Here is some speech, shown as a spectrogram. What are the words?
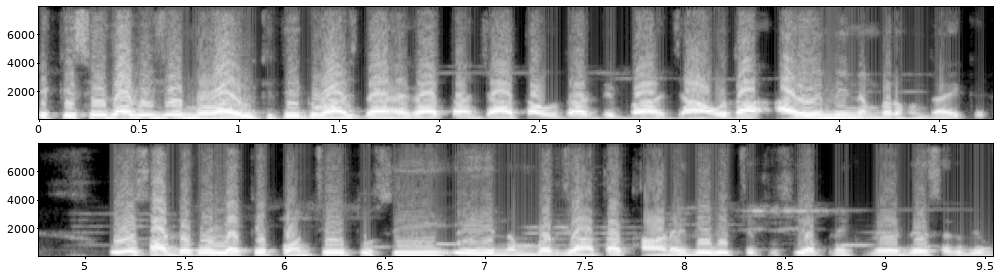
ਕਿ ਕਿਸੇ ਦਾ ਵੀ ਜੇ ਮੋਬਾਈਲ ਕਿਤੇ ਗਵਾਚਦਾ ਹੈਗਾ, ਤਾਂ ਜਾਂ ਤਾਂ ਉਹਦਾ ਡਿੱਬਾ ਜਾਂ ਉਹਦਾ ਆਈਐਮਈ ਨੰਬਰ ਹੁੰਦਾ ਇੱਕ, ਉਹ ਸਾਡੇ ਕੋਲ ਲੈ ਕੇ ਪਹੁੰਚੋ। ਤੁਸੀਂ ਇਹ ਨੰਬਰ ਜਾਂ ਤਾਂ ਥਾਣੇ ਦੇ ਵਿੱਚ ਤੁਸੀਂ ਆਪਣੀ ਕੰਪਲੇਂਟ ਦੇ ਸਕਦੇ ਹੋ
